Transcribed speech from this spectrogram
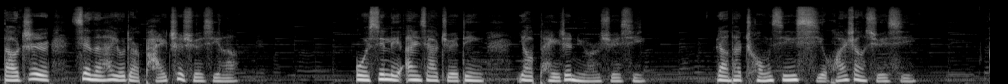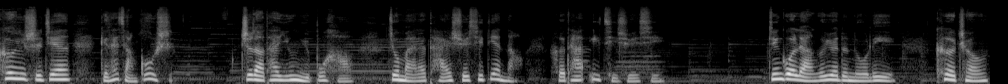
导致现在她有点排斥学习了。我心里暗下决定，要陪着女儿学习，让她重新喜欢上学习。课余时间给她讲故事，知道她英语不好，就买了台学习电脑。和她一起学习，经过两个月的努力，课程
